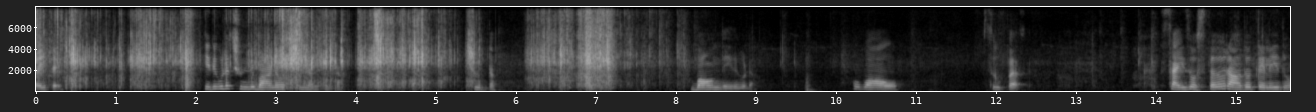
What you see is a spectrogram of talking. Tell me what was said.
అయితే. ఇది కూడా చుండి బాగానే వచ్చింది అనుకుంటా. చూద్దాం. బాగుంది ఇది కూడా. వావ్. సూపర్. సైజ్ వస్తుందో రాదో తెలీదు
